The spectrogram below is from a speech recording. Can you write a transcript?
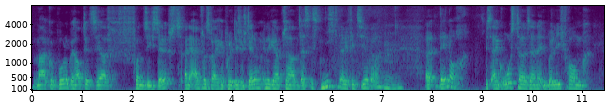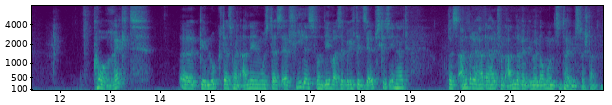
Marco Polo behauptet ja von sich selbst eine einflussreiche politische Stellung inne gehabt zu haben. Das ist nicht verifizierbar. Äh, dennoch ist ein Großteil seiner Überlieferung korrekt äh, genug, dass man annehmen muss, dass er vieles von dem, was er berichtet, selbst gesehen hat. Das andere hat er halt von anderen übernommen und zum Teil missverstanden.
